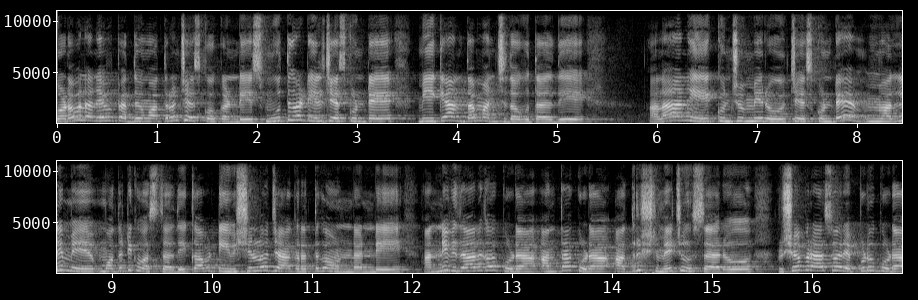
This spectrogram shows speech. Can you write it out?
గొడవలు అనేవి పెద్దవి మాత్రం చేసుకోకండి. స్మూత్గా డీల్ చేసుకుంటే మీకే అంతా మంచిది అవుతుంది అలా అని కొంచెం మీరు చేసుకుంటే మళ్ళీ మీ మొదటికి వస్తుంది. కాబట్టి ఈ విషయంలో జాగ్రత్తగా ఉండండి. అన్ని విధాలుగా కూడా అంతా కూడా అదృష్టమే చూస్తారు. వృషభ రాశి వారు ఎప్పుడూ కూడా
